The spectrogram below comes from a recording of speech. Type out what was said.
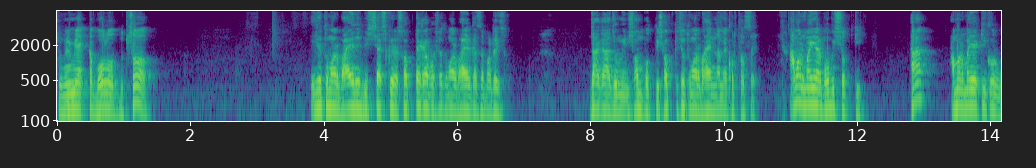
তুমি আমি একটা বলো বুঝছ? এই যে তোমার ভাইয়ের বিশ্বাস করে সব টাকা পয়সা তোমার ভাইয়ের কাছে পাঠাইছো। জায়গা জমিন সম্পত্তি সব কিছু তোমার ভাইয়ের নামে করতেছে। আমার মাইয়ার ভবিষ্যৎ কি? হ্যাঁ? আমার মাইয়া কি করব?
